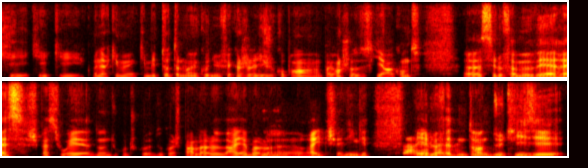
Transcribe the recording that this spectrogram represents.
qui qui qui comment dire? Qui m'est qui m'est totalement inconnue. Enfin quand je la lis, je comprends pas grand chose de ce qu'il raconte. Heu, c'est le fameux VRS, je sais pas si vous voyez donc du coup de quoi je parle là, le variable, oui. rate shading et le fait notamment d'utiliser,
